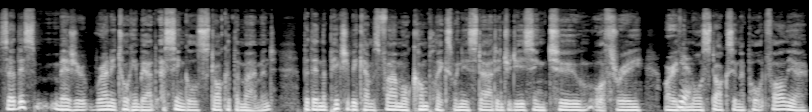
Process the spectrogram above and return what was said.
So this measure, we're only talking about a single stock at the moment, but then the picture becomes far more complex when you start introducing two or three or even yeah. more stocks in a portfolio.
